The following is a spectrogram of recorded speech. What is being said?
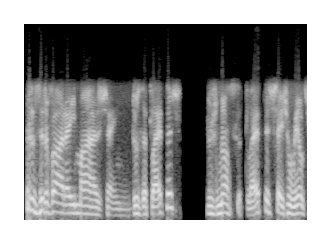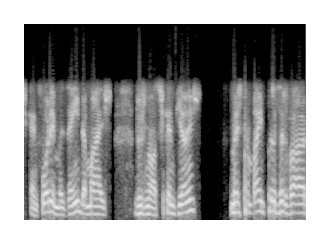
Preservar a imagem dos atletas, dos nossos atletas, sejam eles quem forem, mas ainda mais dos nossos campeões, mas também preservar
